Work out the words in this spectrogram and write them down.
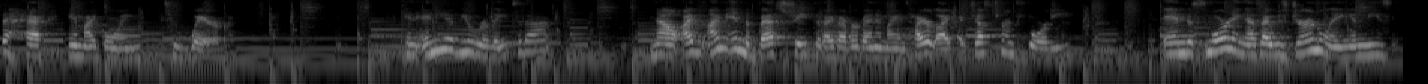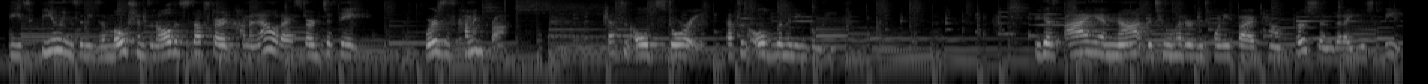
the heck am I going to wear? Can any of you relate to that? Now, i am in the best shape that I've ever been in my entire life. I just turned 40. And this morning, as I was journaling and these these feelings and these emotions and all this stuff started coming out, I started to think, where's this coming from? That's an old story. That's an old limiting belief. Because I am not the 225 pound person that I used to be.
